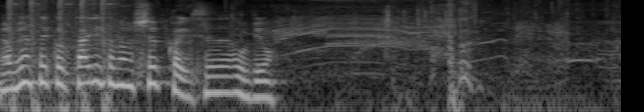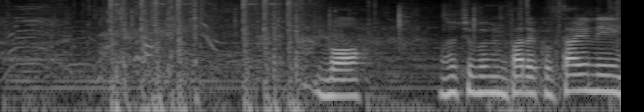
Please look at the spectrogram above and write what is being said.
Miał więcej koktajli, to bym szybko ich ubił. Bo rzuciłbym im parę koktajli.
